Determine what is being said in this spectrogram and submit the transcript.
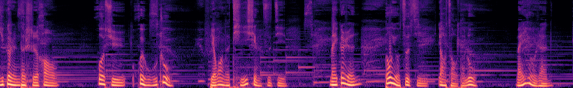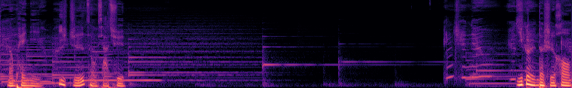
一个人的时候，或许会无助，别忘了提醒自己：每个人都有自己要走的路，没有人能陪你一直走下去。一个人的时候，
